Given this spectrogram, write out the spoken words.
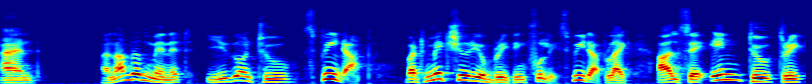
and another minute you're going to speed up. But make sure you're breathing fully. Speed up like i'll say in two three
